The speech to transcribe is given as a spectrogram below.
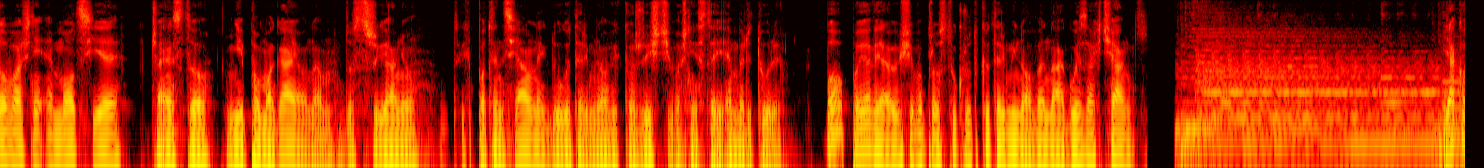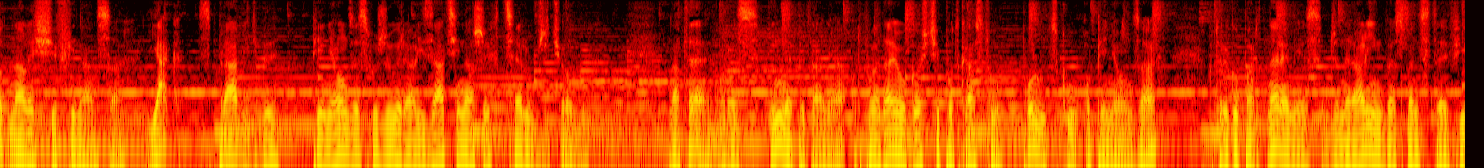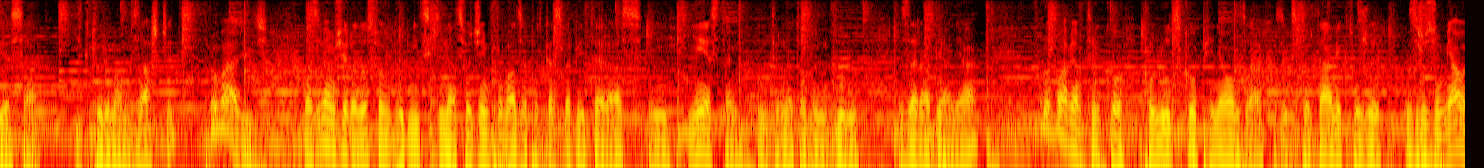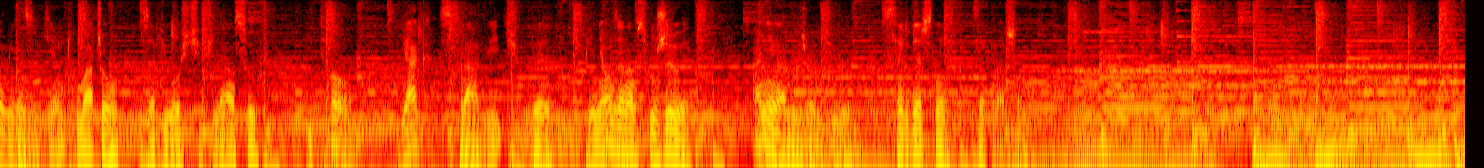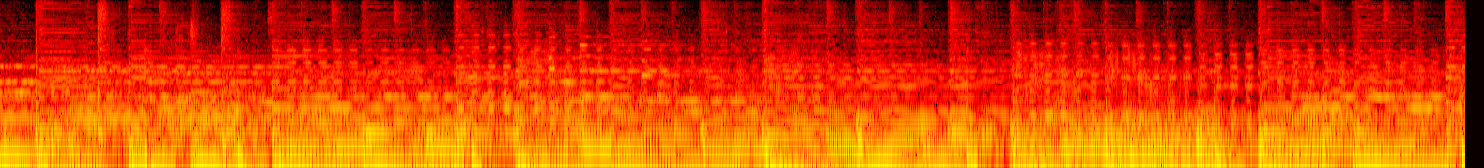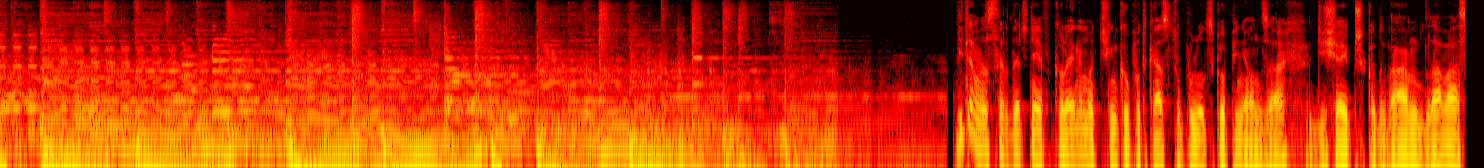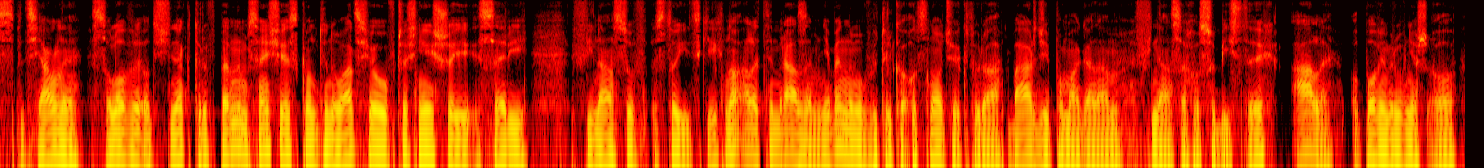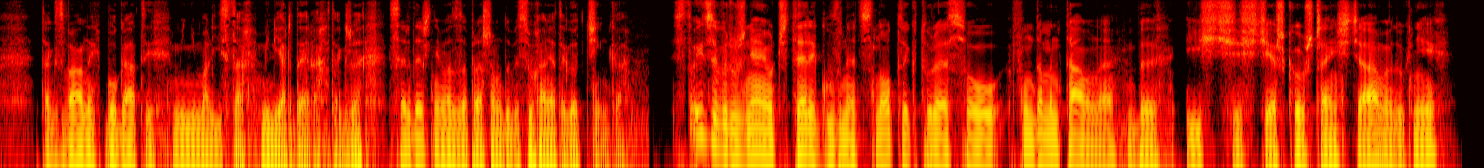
to właśnie emocje często nie pomagają nam w dostrzeganiu tych potencjalnych długoterminowych korzyści właśnie z tej emerytury, bo pojawiają się po prostu krótkoterminowe, nagłe zachcianki. Jak odnaleźć się w finansach? Jak sprawić, by pieniądze służyły realizacji naszych celów życiowych? Na te oraz inne pytania odpowiadają goście podcastu Po ludzku o pieniądzach, którego partnerem jest Generali Investments TFISA i który mam zaszczyt prowadzić. Nazywam się Radosław Budnicki, na co dzień prowadzę podcast Lepiej Teraz i nie jestem internetowym guru zarabiania. Rozmawiam tylko po ludzku o pieniądzach z ekspertami, którzy zrozumiałym językiem tłumaczą zawiłości finansów i to, jak sprawić, by pieniądze nam służyły, a nie nami rządziły. Serdecznie zapraszam. Serdecznie w kolejnym odcinku podcastu Po o pieniądzach. Dzisiaj przygotowałem dla Was specjalny solowy odcinek, który w pewnym sensie jest kontynuacją wcześniejszej serii finansów stoickich. No ale tym razem nie będę mówił tylko o cnocie, która bardziej pomaga nam w finansach osobistych, ale opowiem również o tak zwanych bogatych minimalistach, miliarderach. Także serdecznie Was zapraszam do wysłuchania tego odcinka. Stoicy wyróżniają cztery główne cnoty, które są fundamentalne, by iść ścieżką szczęścia według nich.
